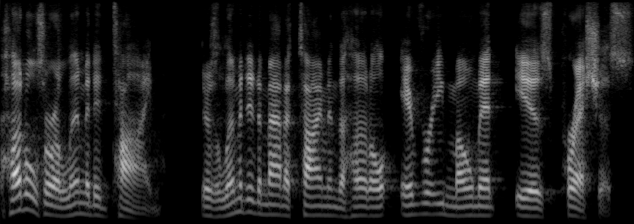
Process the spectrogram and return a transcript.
huddles are a limited time. There's a limited amount of time in the huddle. Every moment is precious.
